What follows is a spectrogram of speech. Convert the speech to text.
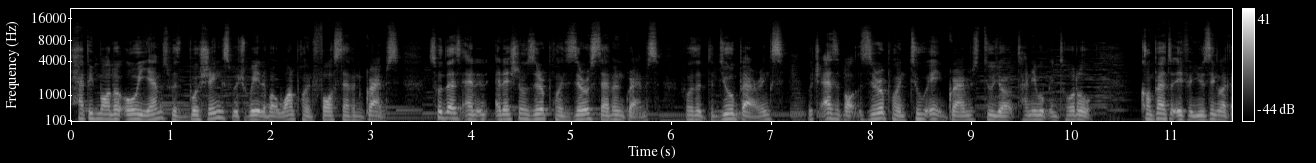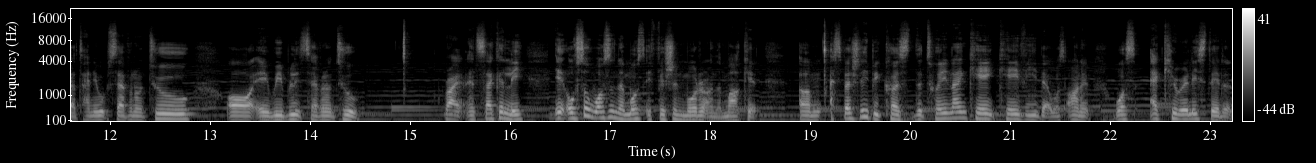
Happymodel OEMs with bushings which weighed about 1.47 grams. So there's an additional 0.07 grams for the, the, dual bearings, which adds about 0.28 grams to your Tiny Whoop in total, compared to if you're using like a Tiny Whoop 702 or a Weebleed 702. Right, and secondly, it also wasn't the most efficient motor on the market, um, especially because the 29k kV that was on it was accurately stated,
